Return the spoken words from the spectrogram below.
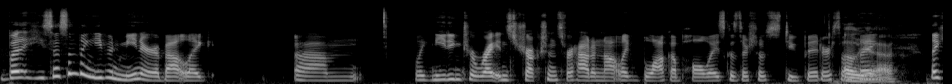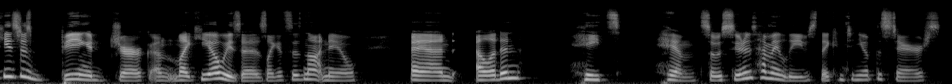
But he says something even meaner about like, um, like needing to write instructions for how to not like block up hallways because they're so stupid or something. Oh something. yeah. Like he's just being a jerk, and like he always is. Like this is not new. And Elodin hates him. So as soon as Hemme leaves, they continue up the stairs,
